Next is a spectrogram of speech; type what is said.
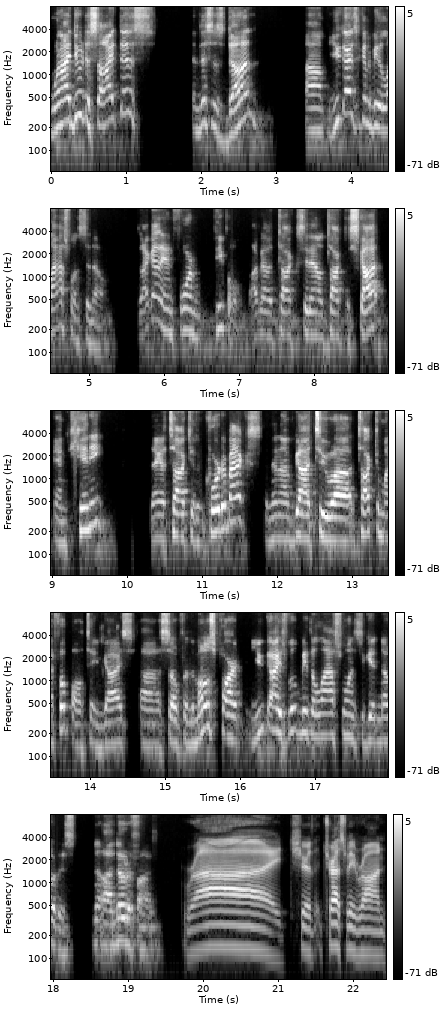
when I do decide this and this is done, um, you guys are going to be the last ones to know. I got to inform people. I've got to talk, sit down and talk to Scott and Kenny. Then I got to talk to the quarterbacks, and then I've got to uh, talk to my football team, guys. Uh, so for the most part, you guys will be the last ones to get noticed, uh, notified. Right. Sure. Trust me, Ron.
